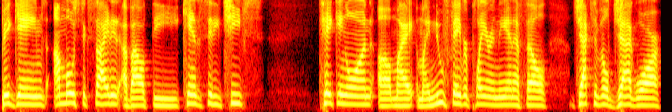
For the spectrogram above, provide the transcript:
big games. I'm most excited about the Kansas City Chiefs taking on uh, my my new favorite player in the NFL, Jacksonville Jaguar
